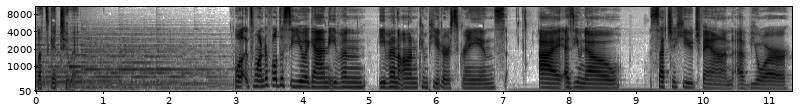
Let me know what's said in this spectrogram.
let's get to it. Well, it's wonderful to see you again, even even on computer screens. I, as you know, such a huge fan of your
